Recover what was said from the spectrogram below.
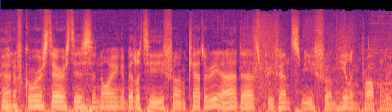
And of course there's this annoying ability from Katarina that prevents me from healing properly.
